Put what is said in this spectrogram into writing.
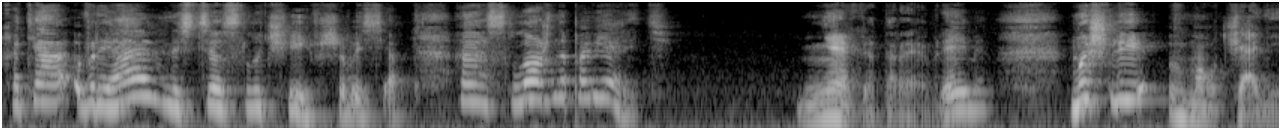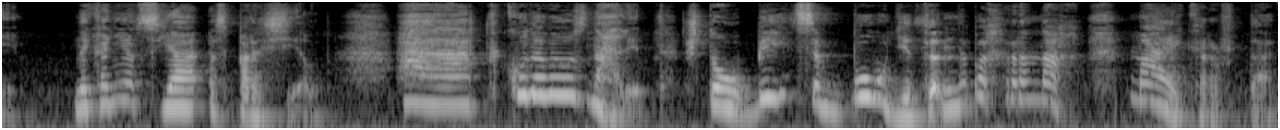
Хотя в реальности случившегося э, сложно поверить. Некоторое время мы шли в молчании. Наконец я спросил, «А откуда вы узнали, что убийца будет на похоронах Майкрофта?»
